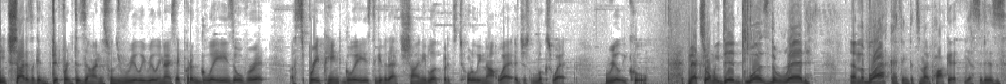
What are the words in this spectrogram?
Each side is like a different design. This one's really, really nice. I put a glaze over it, a spray paint glaze to give it that shiny look, but it's totally not wet. It just looks wet. Really cool. Next one we did was the red and the black. I think that's in my pocket. Yes, it is.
